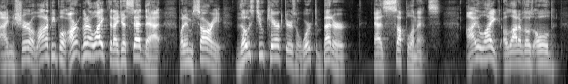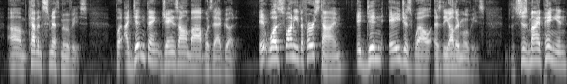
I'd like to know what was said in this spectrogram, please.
I'm sure a lot of people aren't going to like that I just said that, but I'm sorry. Those two characters worked better as supplements. I like a lot of those old um, Kevin Smith movies, but I didn't think Jay and Silent Bob was that good. It was funny the first time. It didn't age as well as the other movies. It's just my opinion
